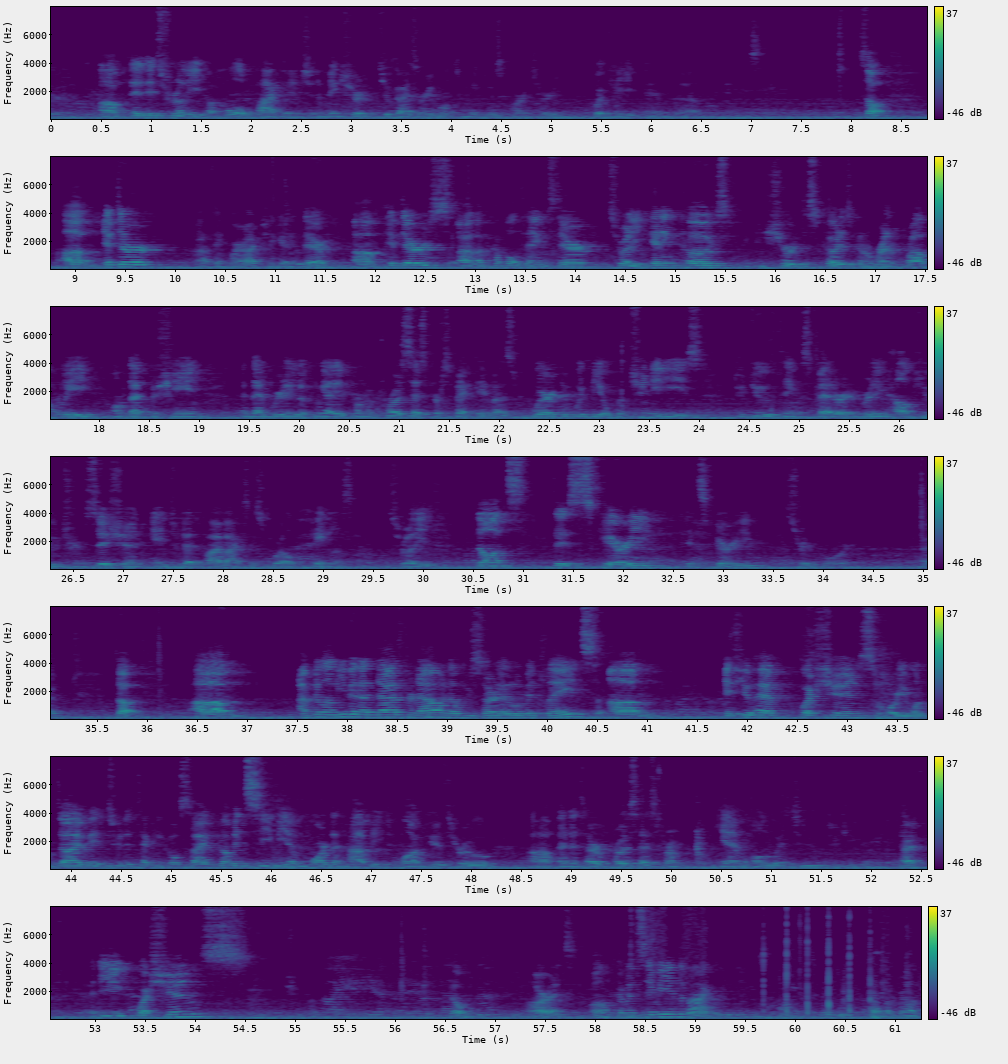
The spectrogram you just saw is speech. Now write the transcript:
Um, it, it's really a whole package, and make sure that you guys are able to make those parts very quickly and uh easily. so, um, if there, I think we're actually getting there. Um, if there's a, a couple of things there, it's really getting codes, making sure this code is going to run properly on that machine, and then really looking at it from a process perspective as where there would be opportunities to do things better and really help you transition into that five-axis world painlessly. It's really not this scary, it's very straightforward. Right? So, um, I'm gonna leave it at that for now. I know we started a little bit late. Um, if you have questions or you want to dive into the technical side, come and see me. I'm more than happy to walk you through um, an entire process from PM all the way to, to G. All right. Any questions? No? All right. Well, come and see me in the back. No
